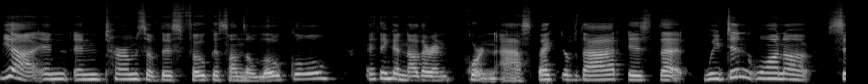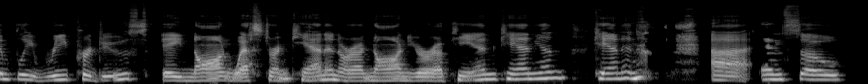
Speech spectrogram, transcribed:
yeah, in in terms of this focus on the local, I think another important aspect of that is that we didn't want to simply reproduce a non-Western canon or a non-European canon canon, uh, and so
